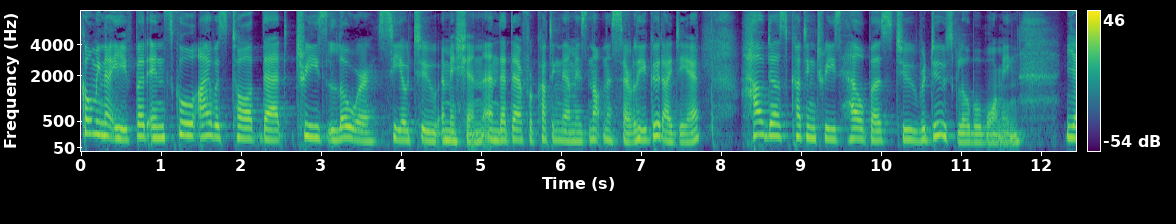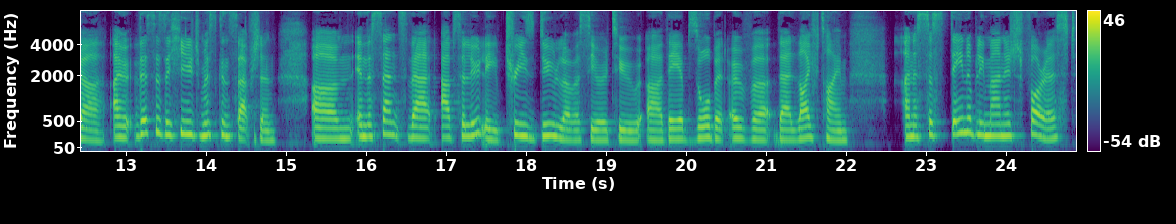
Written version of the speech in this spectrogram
call me naive, but in school I was taught that trees lower CO2 emission and that therefore cutting them is not necessarily a good idea. How does cutting trees help us to reduce global warming? Yeah, I, this is a huge misconception um, in the sense that absolutely trees do lower CO2. Uh, they absorb it over their lifetime. And a sustainably managed forest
